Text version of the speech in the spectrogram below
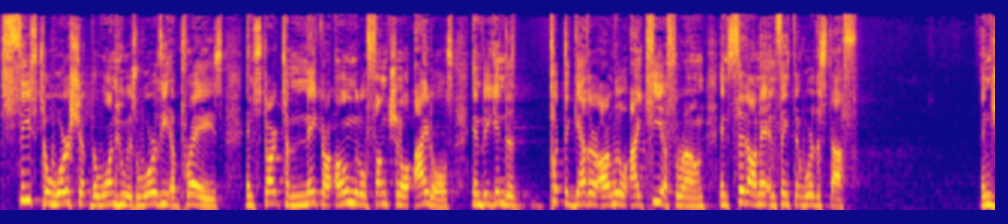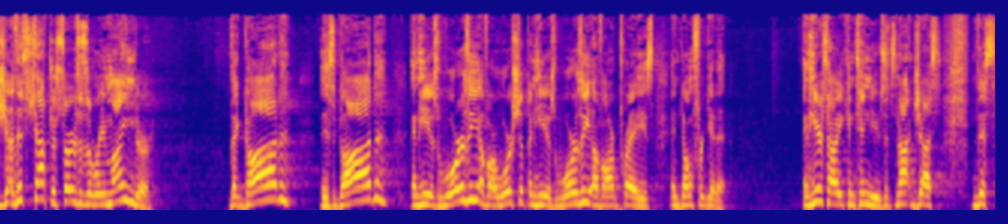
cease to worship the one who is worthy of praise and start to make our own little functional idols and begin to put together our little IKEA throne and sit on it and think that we're the stuff. And this chapter serves as a reminder that God is God and He is worthy of our worship and He is worthy of our praise. And don't forget it. And here's how he continues. It's not just this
